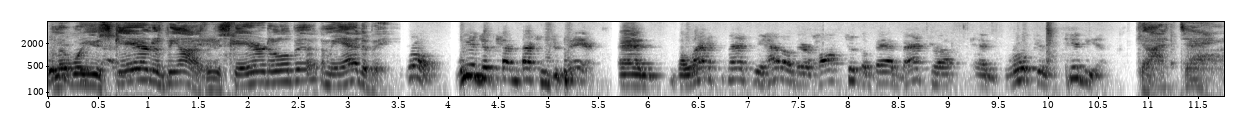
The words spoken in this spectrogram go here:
I mean, were you scared? Let's be honest. Were you scared a little bit? I mean, you had to be. Bro, we had just come back from Japan, and the last match we had on there, Hawk took a bad backdrop and broke his tibia. God dang.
